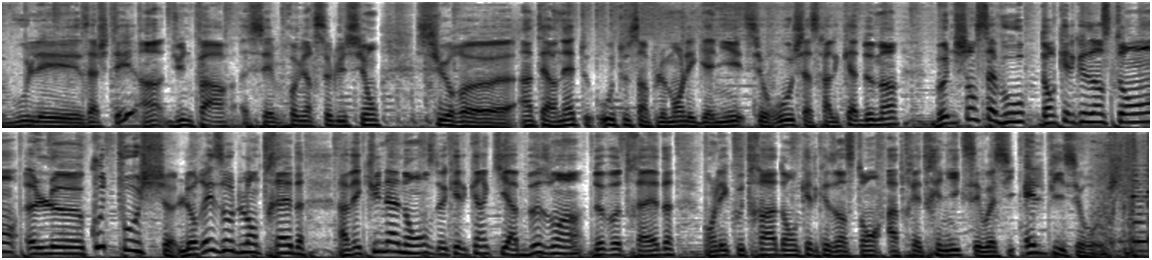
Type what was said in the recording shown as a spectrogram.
vous les acheter. hein. D'une part, c'est la première solution sur Internet ou tout simplement les gagner sur Rouge. Ça sera le cas demain. Bonne chance à vous. Dans quelques instants, le coup de push, le réseau de l'entraide avec une annonce de quelqu'un qui a besoin de votre aide. On l'écoutera dans quelques instants après Trinix et voici LP sur Rouge.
